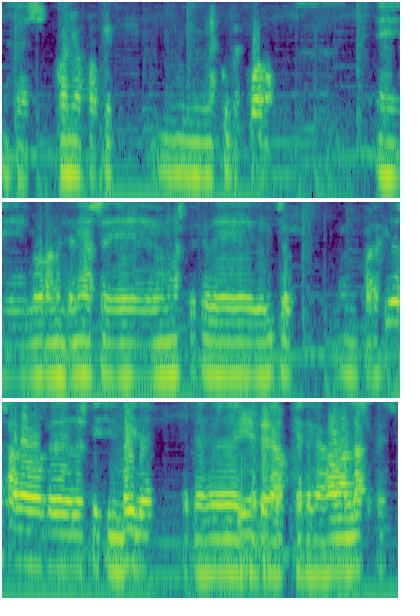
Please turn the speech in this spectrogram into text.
Dices, coño, ¿por qué me escupe fuego? Eh, luego también tenías eh, una especie de, de bichos parecidos a los del Space Invader, que te, Sí, que te, que te cagaban láseres.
